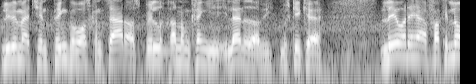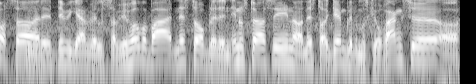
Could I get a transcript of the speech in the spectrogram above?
blive ved med at tjene penge på vores koncerter og spille rundt omkring i, i landet, og vi måske kan leve af det her fucking lort, så mm. er det det, vi gerne vil. Så vi håber bare, at næste år bliver det en endnu større scene, og næste år igen bliver det måske orange. Og, altså,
